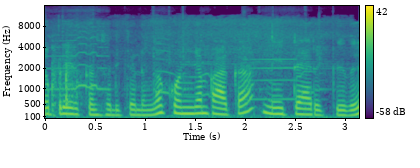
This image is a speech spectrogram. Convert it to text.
எப்படி இருக்குன்னு சொல்லி சொல்லுங்கள் கொஞ்சம் பார்க்க நீட்டாக இருக்குது.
